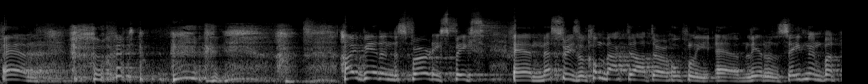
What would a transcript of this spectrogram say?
howbeit in he speaks um, mysteries. I'll come back to that there hopefully um, later this evening. But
